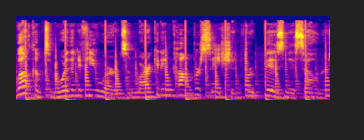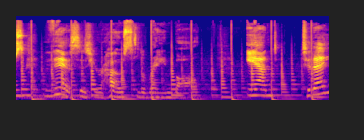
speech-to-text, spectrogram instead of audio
Welcome to More Than a Few Words, a marketing conversation for business owners. This is your host, Lorraine Ball. And today,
